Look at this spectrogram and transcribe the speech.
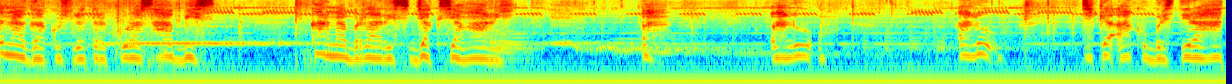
Tenagaku sudah terkuras habis karena berlari sejak siang hari. Ah, Lalu, lalu jika aku beristirahat,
